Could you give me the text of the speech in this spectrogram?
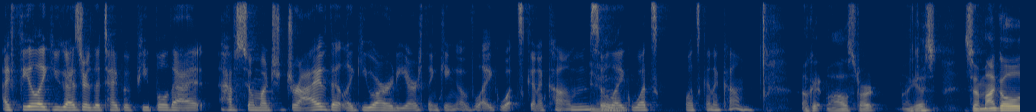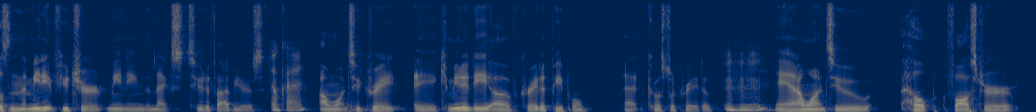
I feel like you guys are the type of people that have so much drive that like you already are thinking of like what's going to come. So like what's what's going to come. Okay. Well, I'll start. I guess. So my goals in the immediate future, meaning the next two to five years, Okay. I want to create a community of creative people at Coastal Creative, Mhm. and I want to help foster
